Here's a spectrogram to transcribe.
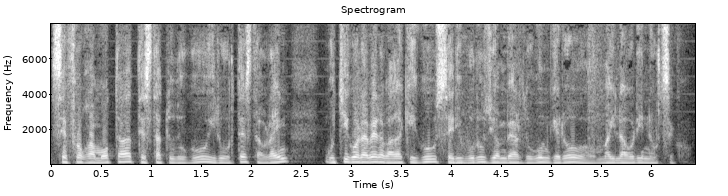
ze froga mota testatu dugu, hiru urtez, eta orain, guti gora bera badakigu, zeri buruz joan behar dugun gero maila hori neurtzeko.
